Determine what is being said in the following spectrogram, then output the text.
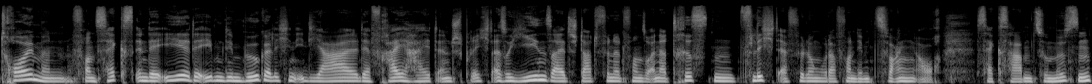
träumen von Sex in der Ehe, der eben dem bürgerlichen Ideal der Freiheit entspricht, also jenseits stattfindet von so einer tristen Pflichterfüllung oder von dem Zwang auch Sex haben zu müssen.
